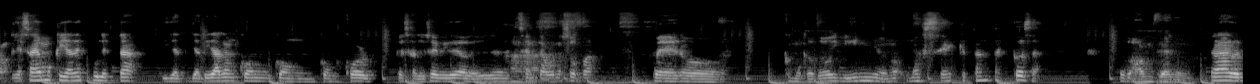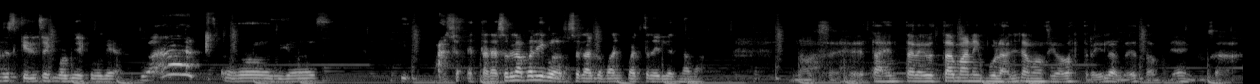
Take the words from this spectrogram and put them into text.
aunque ya sabemos que ya Deadpool está y ya, ya tiraron con, con, con Kurt, que salió ese video de él Ah. sentado en el sofá, pero como que todo guiño, no, no sé, que tantas cosas. I'm Venom. Ah, I'm just kidding, se volvió como que, what? Oh, Dios. Y, ¿Estará eso en la película o será algo para, para el trailer nada más? No sé, esta gente le gusta manipular demasiado los trailers también. O sea,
